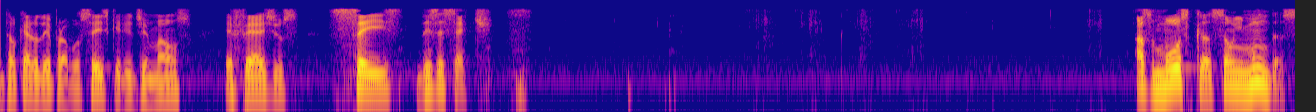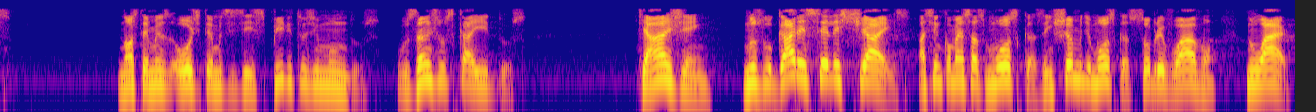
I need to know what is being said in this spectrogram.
Então quero ler para vocês, queridos irmãos, Efésios 6, 17. as moscas são imundas. Nós temos, hoje temos espíritos imundos, os anjos caídos, que agem nos lugares celestiais, assim como essas moscas, enxame de moscas, sobrevoavam no ar.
